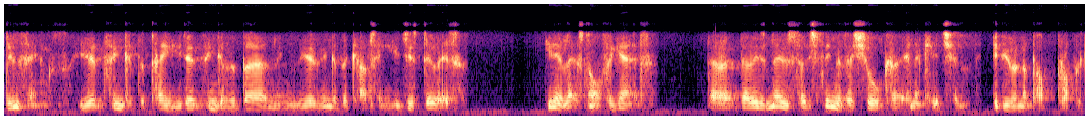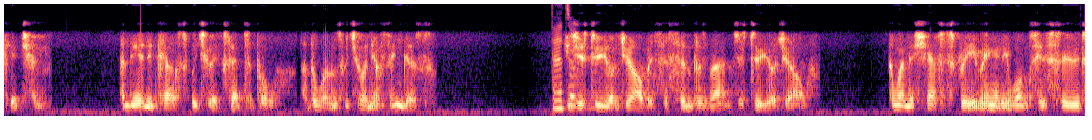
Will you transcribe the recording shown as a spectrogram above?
do things. You don't think of the pain. You don't think of the burning. You don't think of the cutting. You just do it. You know, let's not forget, there, there is no such thing as a shortcut in a kitchen if you're in a proper kitchen. And the only cuts which are acceptable are the ones which are on your fingers. That's You a, just do your job. It's as simple as that. Just do your job. And when the chef's screaming and he wants his food,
